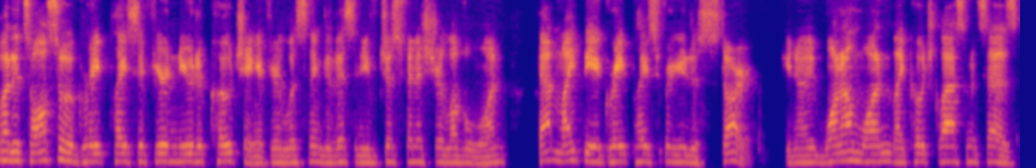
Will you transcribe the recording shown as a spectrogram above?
But it's also a great place if you're new to coaching if you're listening to this and you've just finished your level one that might be a great place for you to start. You know one-on-one like coach glassman says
